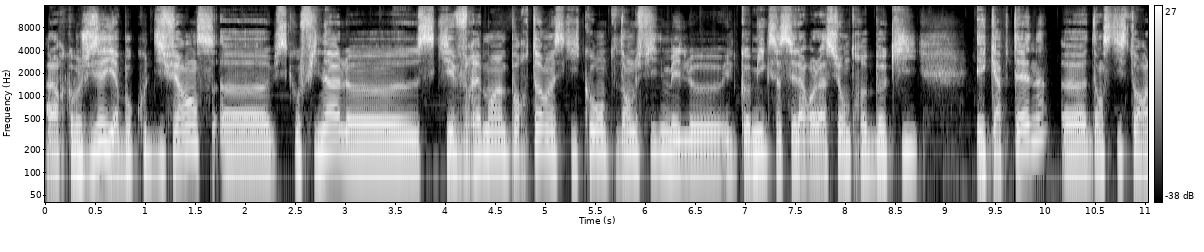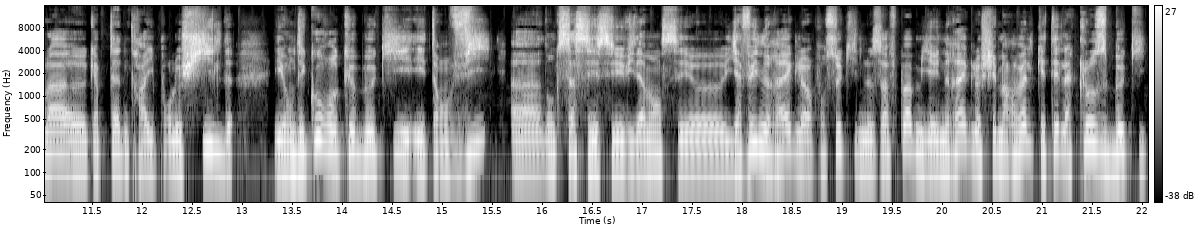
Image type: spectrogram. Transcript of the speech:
alors comme je disais, il y a beaucoup de différences euh, puisqu'au final, euh, ce qui est vraiment important et ce qui compte dans le film et le, et le comics, c'est la relation entre Bucky et Captain. Euh, dans cette histoire-là, euh, Captain travaille pour le Shield et on découvre que Bucky est en vie. Euh, donc ça, c'est évidemment, c'est. Il y avait une règle. pour ceux qui ne le savent pas, mais il y a une règle chez Marvel qui était la clause Bucky.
